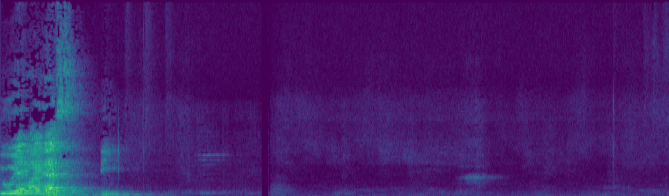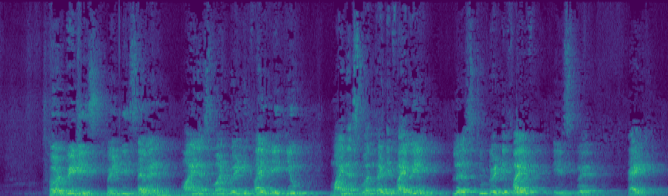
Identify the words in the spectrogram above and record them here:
2a minus Third bit is 27 minus 125a cube minus 135a plus 225a square. Right?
